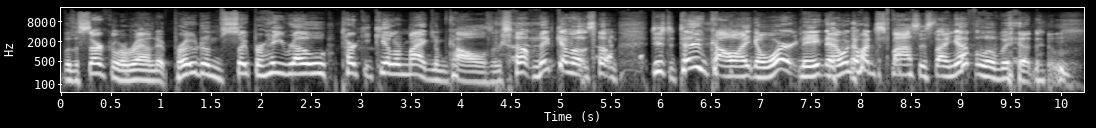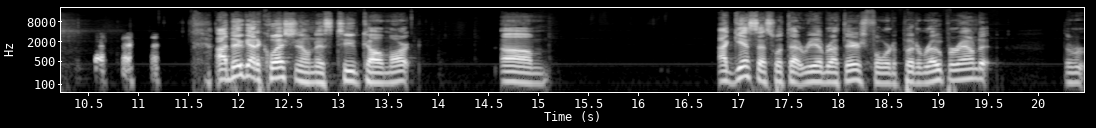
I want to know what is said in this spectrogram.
with a circle around it. Prudhomme superhero turkey killer magnum calls or something. They'd come up with something. Just a tube call ain't gonna work, Nick. Now we're gonna have to spice this thing up a little bit. I do got a question on this tube call, Mark. Um, I guess that's what that rib right there is for to put a rope around it. The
